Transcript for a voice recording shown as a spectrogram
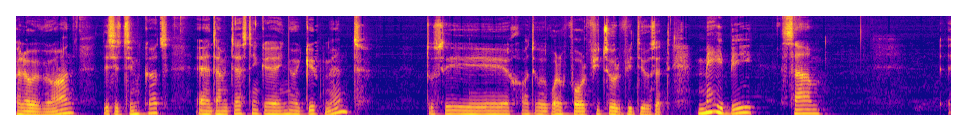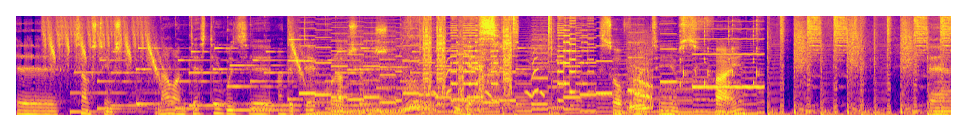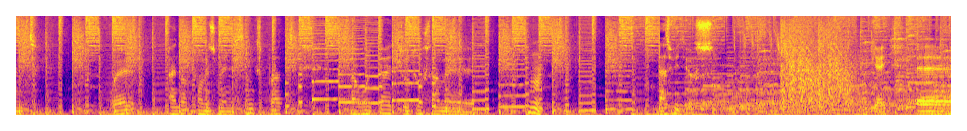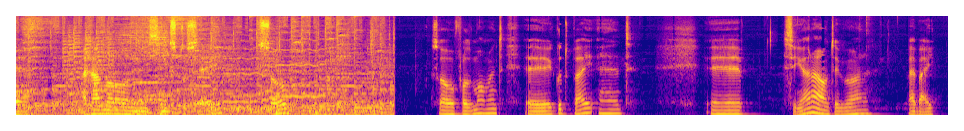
Hello everyone, this is Jimcat and I'm testing a new equipment to see how it will work for future videos and maybe some uh, some streams. Now I'm testing with uh, Undertale corruptions. Yes. So far it seems fine. And well, I don't promise many things, but I will try to do some uh, hmm, nice videos. Okay, uh, I have no many things to say, so so for the moment, uh, goodbye and uh, see you around, everyone. Bye bye.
